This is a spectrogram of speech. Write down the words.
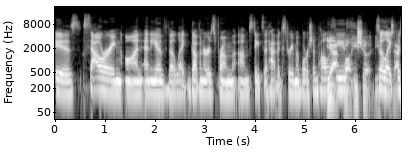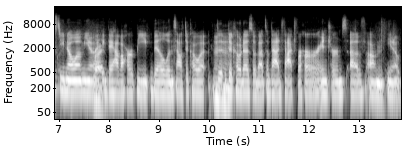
is souring on any of the like governors from um, states that have extreme abortion policies. Yeah, well, he should. Yeah, so like exactly. Kristi Noem, you know, right. I think they have a heartbeat bill in South Dakota, mm-hmm. Dakota, so that's a bad fact for her in terms of um, you know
